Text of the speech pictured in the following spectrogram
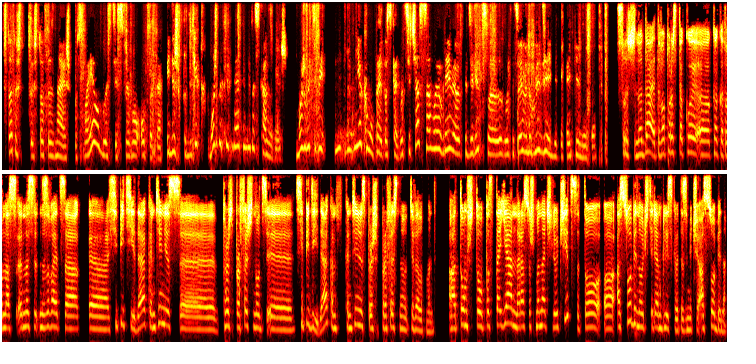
Что-то, что, ты знаешь по своей области, своего опыта, видишь про других? Может быть, ты про это не рассказываешь? Может быть, тебе некому про это сказать? Вот сейчас самое время поделиться своими наблюдениями какими-то. Слушай, ну да, это вопрос такой, э, как это у нас э, называется, э, CPT, да, Continuous Professional CPD, да, Continuous Professional Development о том, что постоянно, раз уж мы начали учиться, то э, особенно учителя английского это замечаю, особенно,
